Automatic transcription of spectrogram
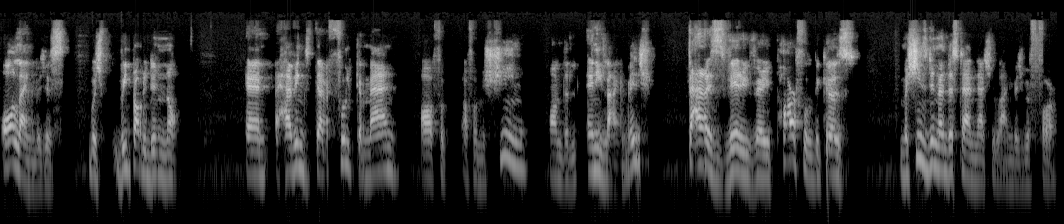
all languages, which we probably didn't know. And having that full command of a, of a machine on the, any language, that is very, very powerful because machines didn't understand natural language before,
